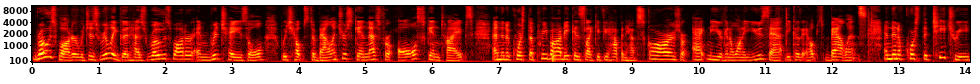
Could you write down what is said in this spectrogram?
Rose Water, which is really good, has rose water and witch hazel, which helps to balance your skin. That's for all skin types. And then, of course, the prebiotic is like if you happen to have scars or acne, you're going to want to use that because it helps balance. And then, of course, the tea tree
